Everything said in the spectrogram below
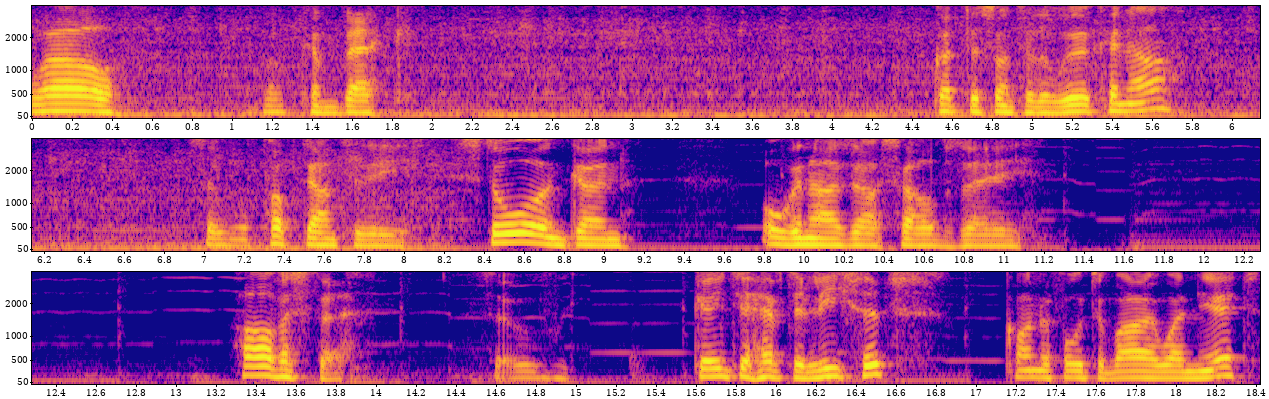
Well, welcome back. Got this onto the worker now. So we'll pop down to the store and go and organize ourselves a harvester. So we're going to have to lease it. Can't afford to buy one yet.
